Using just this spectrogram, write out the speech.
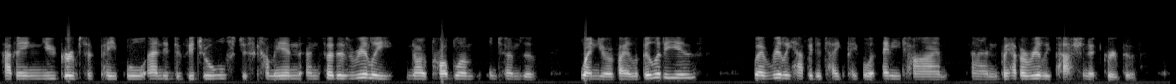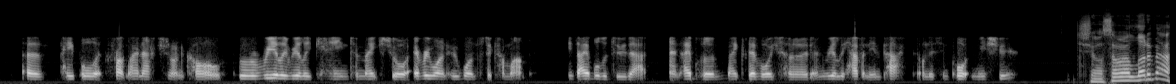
having new groups of people and individuals just come in, and so there's really no problem in terms of when your availability is. We're really happy to take people at any time, and we have a really passionate group of, of people at Frontline Action on Coal who are really, really keen to make sure everyone who wants to come up is able to do that and able to make their voice heard and really have an impact on this important issue. Sure. So a lot of our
